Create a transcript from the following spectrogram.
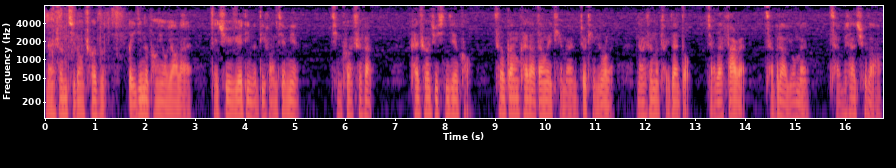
男生启动车子，北京的朋友要来，得去约定的地方见面，请客吃饭。开车去新街口，车刚开到单位铁门就停住了，男生的腿在抖，脚在发软。踩不了油门，踩不下去了！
